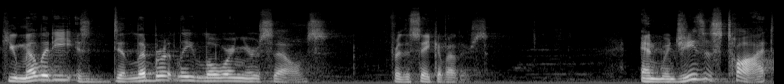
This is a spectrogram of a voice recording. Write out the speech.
Humility is deliberately lowering yourselves for the sake of others. And when Jesus taught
